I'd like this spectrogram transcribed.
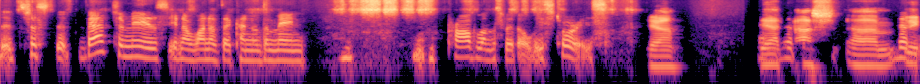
It's just that that to me is, you know, one of the kind of the main problems with all these stories. Yeah. Yeah, that, gosh. Um, that,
